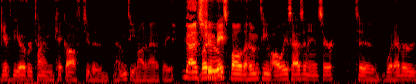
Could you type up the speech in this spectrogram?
give the overtime kickoff to the home team automatically. that's but true. in baseball, the home team always has an answer to whatever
